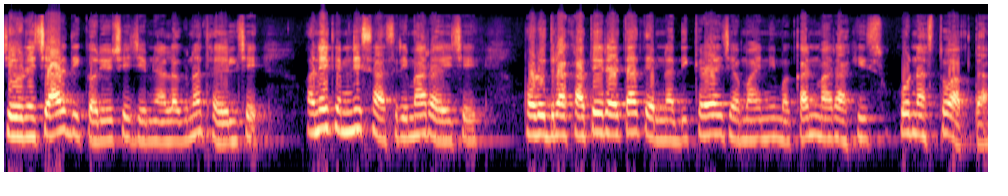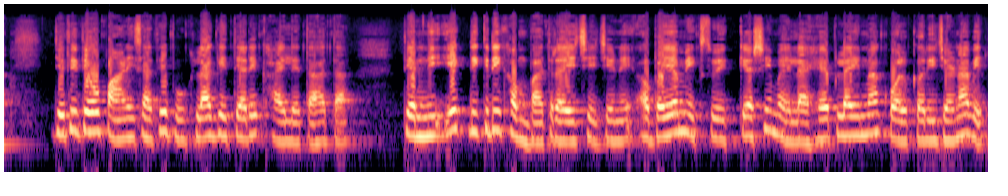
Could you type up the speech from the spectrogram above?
જેઓને ચાર દીકરીઓ છે, જેમના લગ્ન થયેલ છે અને તેમની સાસરીમાં રહે છે. વડોદરા ખાતે રહેતા તેમના દીકરાએ જમાઈની મકાનમાં રાખી સૂકો નાસ્તો આપતા, જેથી તેઓ પાણી સાથે ભૂખ લાગે ત્યારે ખાઈ લેતા હતા. તેમની એક દીકરી ખંભાત રહે છે, જેણે અભયમ એકસો એક્યાસી મહિલા હેલ્પલાઇનમાં કોલ કરી જણાવેલ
